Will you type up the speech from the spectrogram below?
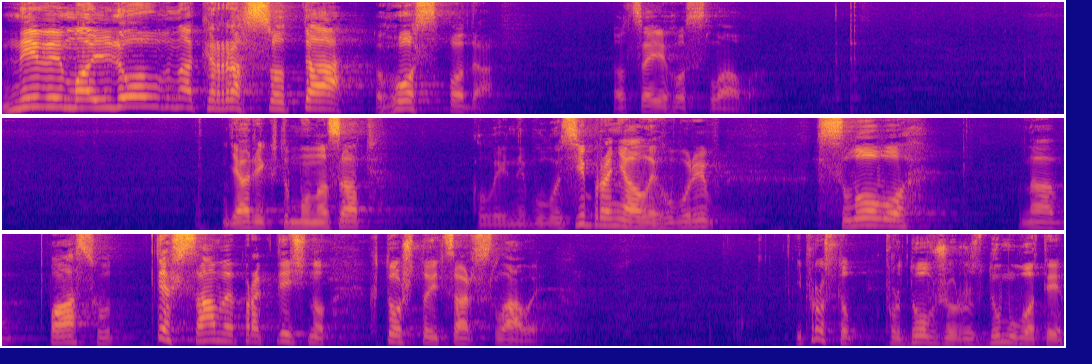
невимальовна красота Господа. Оце Його слава. Я рік тому назад, коли не було зібрання, але говорив слово на Пасху, те ж саме практично, хто ж той цар слави. І просто продовжу роздумувати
